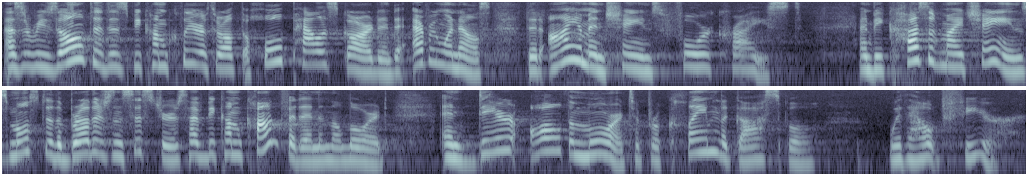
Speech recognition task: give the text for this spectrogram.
As a result, it has become clear throughout the whole palace guard and to everyone else that I am in chains for Christ. And because of my chains, most of the brothers and sisters have become confident in the Lord and dare all the more to proclaim the gospel without fear.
